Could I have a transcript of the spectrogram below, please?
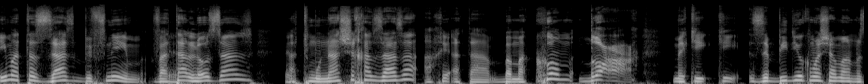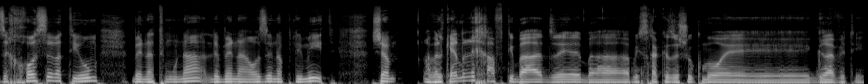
אם אתה זז בפנים ואתה לא זז, כן. התמונה שלך זזה, אחי, אתה במקום, בלאה, כי, כי זה בדיוק מה שאמרנו, זה חוסר התיאום בין התמונה לבין האוזן הפנימית. עכשיו, אבל כן ריחפתי בעד זה במשחק הזה שהוא כמו גרביטי.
